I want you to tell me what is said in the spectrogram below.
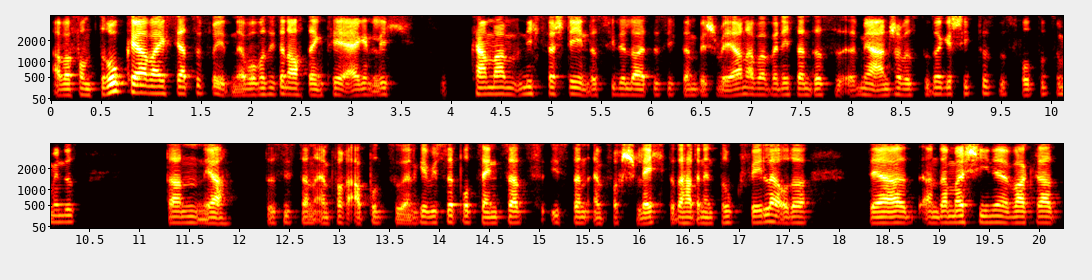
Aber vom Druck her war ich sehr zufrieden, ja, wo man sich dann auch denkt, hey, eigentlich kann man nicht verstehen, dass viele Leute sich dann beschweren. Aber wenn ich dann das äh, mir anschaue, was du da geschickt hast, das Foto zumindest, dann ja, das ist dann einfach ab und zu ein gewisser Prozentsatz ist dann einfach schlecht oder hat einen Druckfehler oder der an der Maschine war gerade,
